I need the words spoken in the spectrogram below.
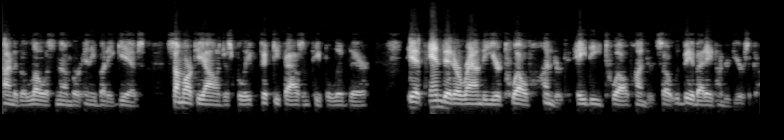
kind of the lowest number anybody gives. Some archaeologists believe 50,000 people lived there. It ended around the year 1200, AD 1200. So it would be about 800 years ago.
